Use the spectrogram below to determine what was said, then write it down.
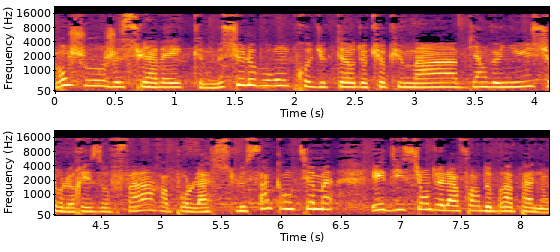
Bonjour, je suis avec Monsieur Lebron, producteur de curcuma. Bienvenue sur le réseau phare pour la le 50e édition de la foire de Brapanon.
